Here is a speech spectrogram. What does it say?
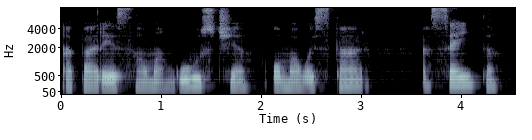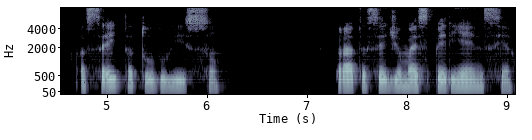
apareça uma angústia ou mal-estar, aceita, aceita tudo isso. Trata-se de uma experiência,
